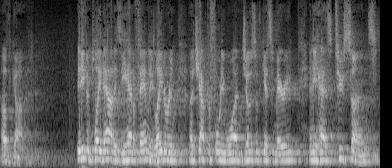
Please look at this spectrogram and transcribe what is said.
of God. It even played out as he had a family. Later in uh, chapter 41, Joseph gets married and he has two sons.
